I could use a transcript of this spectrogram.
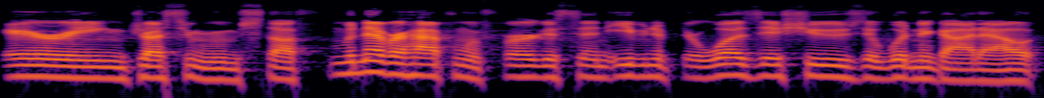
airing dressing room stuff. It would never happen with Ferguson. Even if there was issues, it wouldn't have got out.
